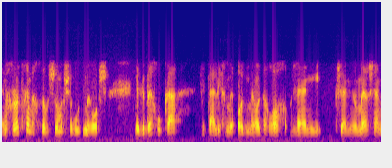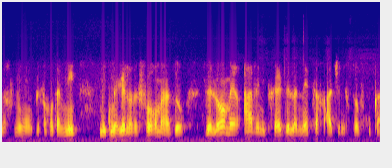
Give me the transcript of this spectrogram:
אנחנו לא צריכים לחסום שום אפשרות מראש. לגבי חוקה, זה תהליך מאוד מאוד ארוך, ואני, כשאני אומר שאנחנו, לפחות אני, מתנגד לרפורמה הזו, זה לא אומר, אה, ונדחה את זה לנצח עד שנכתוב חוקה.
